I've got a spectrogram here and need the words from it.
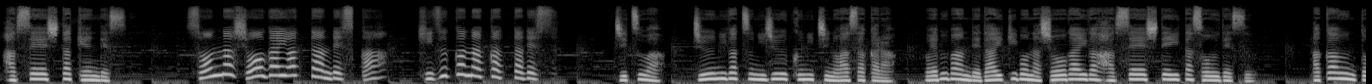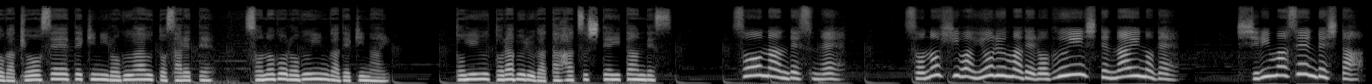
発生した件です。そんな障害あったんですか？気づかなかったです。実は、12月29日の朝から、ウェブ版で大規模な障害が発生していたそうです。アカウントが強制的にログアウトされて、その後ログインができない。というトラブルが多発していたんです。そうなんですね。その日は夜までログインしてないので、知りませんでした。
